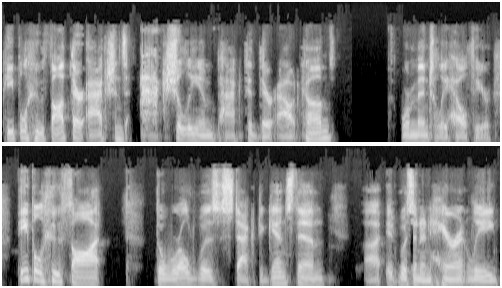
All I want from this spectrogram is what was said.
People who thought their actions actually impacted their outcomes were mentally healthier. People who thought the world was stacked against them, uh, it was an inherently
